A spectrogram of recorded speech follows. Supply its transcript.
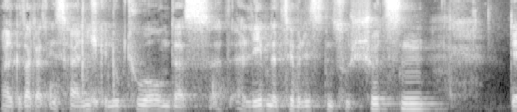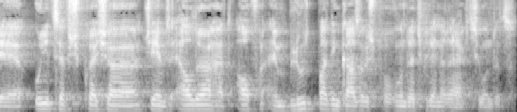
und hat gesagt, dass Israel nicht genug tue, um das Leben der Zivilisten zu schützen. Der UNICEF-Sprecher James Elder hat auch von einem Blutbad in Gaza gesprochen und hat wieder eine Reaktion dazu.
